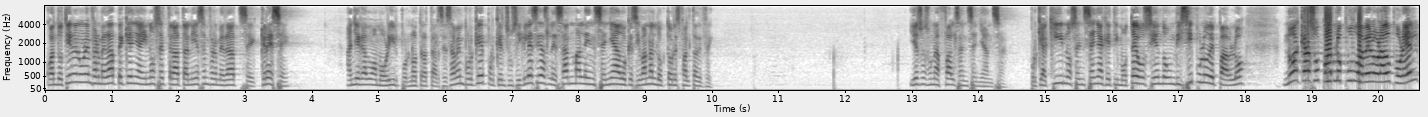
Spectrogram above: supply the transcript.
cuando tienen una enfermedad pequeña y no se tratan y esa enfermedad se crece, han llegado a morir por no tratarse. ¿Saben por qué? Porque en sus iglesias les han mal enseñado que si van al doctor es falta de fe. Y eso es una falsa enseñanza. Porque aquí nos enseña que Timoteo, siendo un discípulo de Pablo, ¿no acaso Pablo pudo haber orado por él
